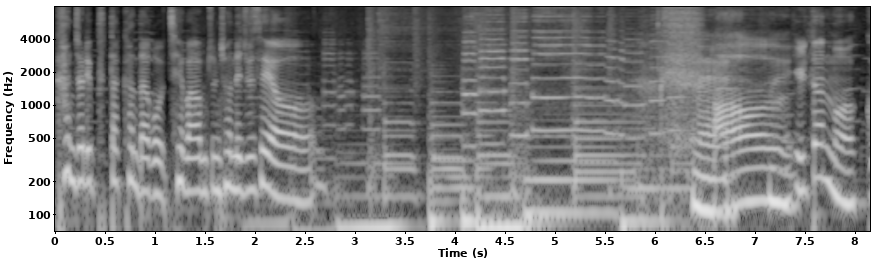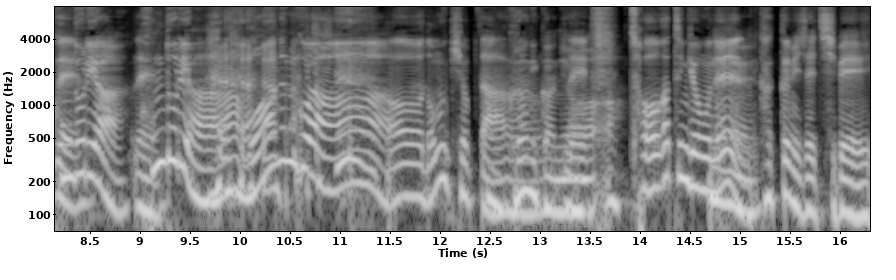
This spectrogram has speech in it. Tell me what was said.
간절히 부탁한다고 제 마음 좀 전해주세요. 네. 어우. 네, 일단 뭐 네. 콩돌이야, 네. 콩돌이야, 뭐 하는 거야? 어 너무 귀엽다. 아, 그러니까요. 네. 아, 저 같은 경우는 네네. 가끔 이제 집에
